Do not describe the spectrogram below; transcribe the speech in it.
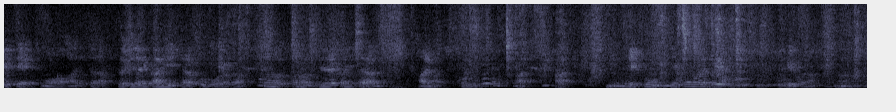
げて、もうあれたら、それ左側に行ったら空港だから、そのその左側に行ったらあります。こういうはいはい。うん、10分10分あれば行けるかな。うん。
